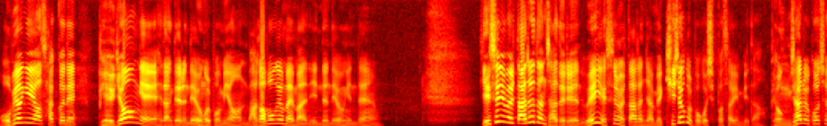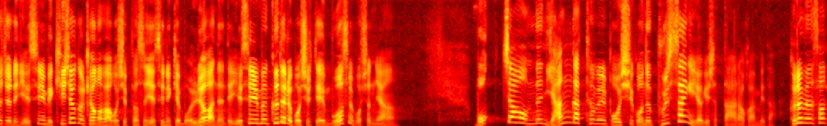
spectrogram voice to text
오병이어 사건의 배경에 해당되는 내용을 보면 마가복음에만 있는 내용인데 예수님을 따르던 자들은 왜 예수님을 따르냐면 기적을 보고 싶어서입니다. 병자를 고쳐주는 예수님의 기적을 경험하고 싶어서 예수님께 몰려왔는데 예수님은 그들을 보실 때 무엇을 보셨냐? 목자 없는 양 같음을 보시고는 불쌍히 여기셨다라고 합니다. 그러면서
